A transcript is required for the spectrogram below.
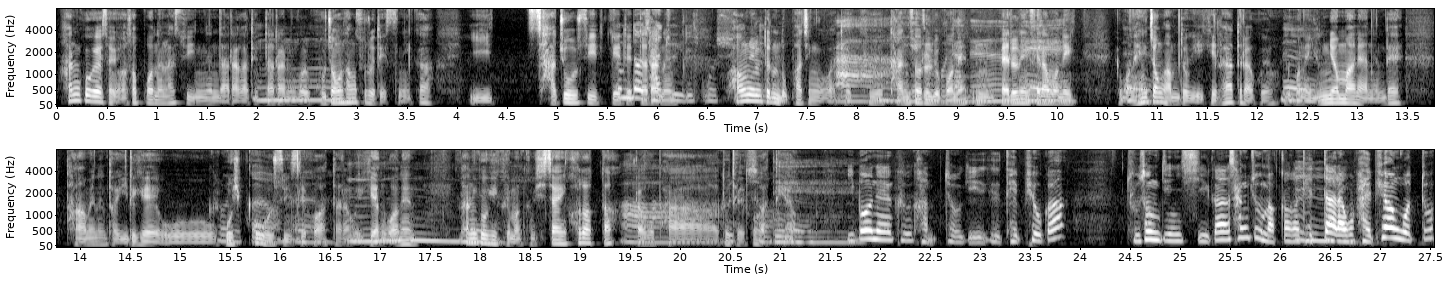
한국에서 여섯 번을 할 수 있는 나라가 됐다라는 음. 걸 고정 상수로 됐으니까 이 자주 올 수 있게 됐다라는 확률들은 높아진 것 같아요. 아, 그 단서를 이번에 음, 베를린 네. 피라모닉 이번에 네. 행정 감독이 얘기를 하더라고요. 네. 이번에 6년 만에 왔는데 다음에는 더 이르게 오고 그러니까요. 싶고 올 수 있을 네. 것 같다라고 음, 얘기한 거는 네. 한국이 그만큼 시장이 커졌다라고 아, 봐도 그렇죠. 될것 같아요. 네. 이번에 그 감, 저기 그 대표가 조성진 씨가 상주 음악가가 됐다라고 음. 발표한 것도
